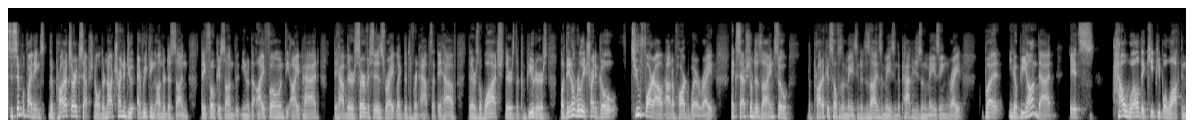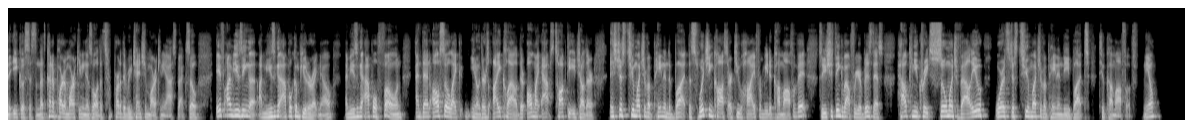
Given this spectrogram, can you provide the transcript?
to simplify things, the products are exceptional. They're not trying to do everything under the sun. They focus on the, you know, the iPhone, the iPad. They have their services, right? Like the different apps that they have. There's the watch, there's the computers, but they don't really try to go too far out out of hardware, right? Exceptional design. So the product itself is amazing. The design is amazing. The package is amazing, right? But you know, beyond that, it's how well they keep people locked in the ecosystem. That's kind of part of marketing as well. That's part of the retention marketing aspect. So if I'm using a, I'm using an Apple computer right now, I'm using an Apple phone, and then also like, you know, there's iCloud, there all my apps talk to each other. It's just too much of a pain in the butt. The switching costs are too high for me to come off of it. So you should think about for your business, how can you create so much value where it's just too much of a pain in the butt to come off of? Neil?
